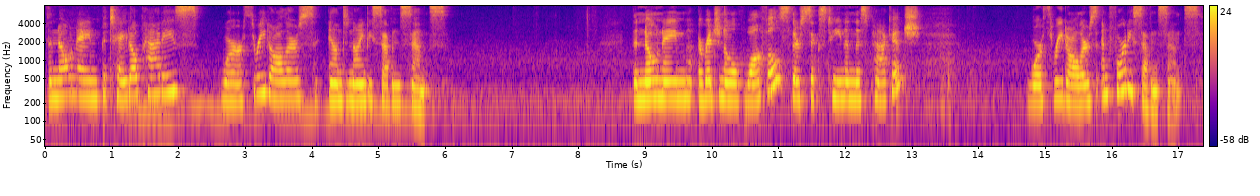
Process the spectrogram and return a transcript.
The no-name potato patties were $3.97. The no name original waffles, there's 16 in this package, were $3.47.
